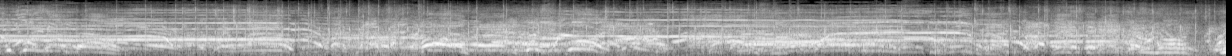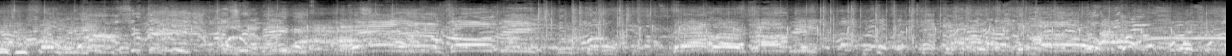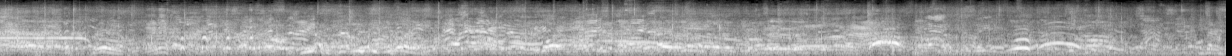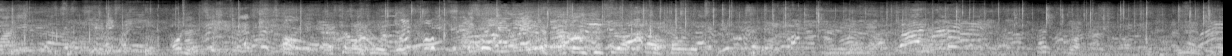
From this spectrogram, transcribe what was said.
was the play down foul. Oh, good sport. So baby. That's. Should be! Should be! Tell him to his voice. That's why he keeps it up. No, tell him to- What?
